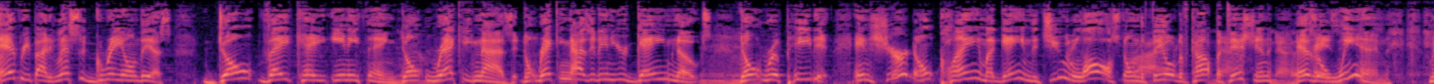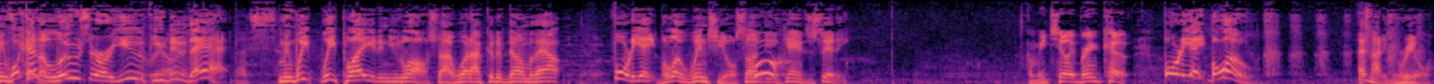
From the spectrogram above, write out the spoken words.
Everybody, let's agree on this. Don't vacate anything. Don't recognize it. Don't recognize it in your game notes. Don't repeat it. And sure, don't claim a game that you lost on the field of competition No, no, as crazy. a win. I mean, what kind of loser are you if you do that? That's- I mean, we, we played and you lost. Uh, what I could have done without 48 below wind chill Sunday in Kansas City. It's gonna be chilly. Bring a coat. 48 below. That's not even real.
